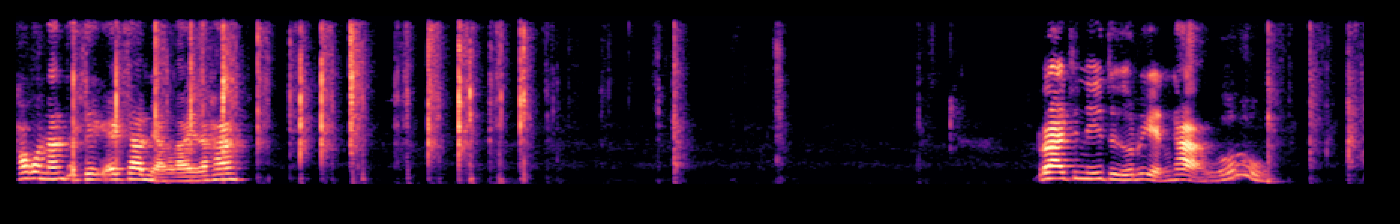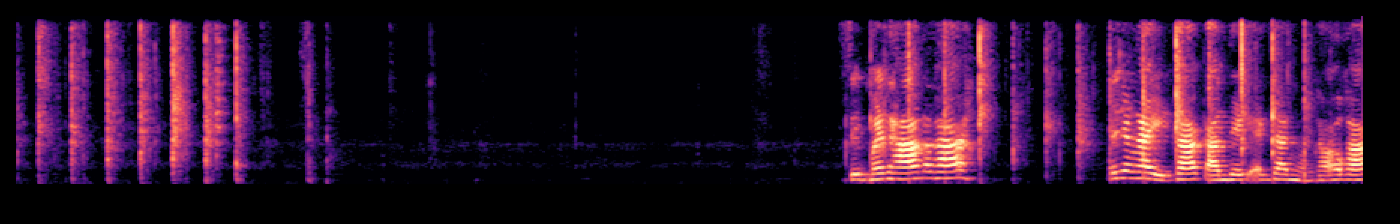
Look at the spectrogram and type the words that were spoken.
เขาคนนั้นจะเทคแอคชั่นอย่างไรนะคะรายชนีถือเหรียญค่ะโอ้สิบไม้เท้านะคะ แล้วยังไงอีกคะ การเทคแอคชั่นของเขาคะ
